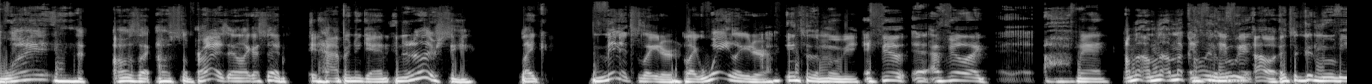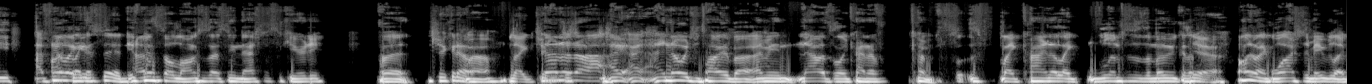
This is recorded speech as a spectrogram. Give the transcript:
what? And I was like, I was surprised. And like I said, it happened again in another scene, like minutes later, like way later into the movie. I feel I feel like uh, oh man I'm not, I'm not, I'm not calling the movie been- out. It's a good movie. I feel like, like I said, it's been so long since I've seen National Security, but Check it out. wow. Like, check, No, no, just- no. I, I, I know what you're talking about. I mean, now it's like kind of, like kind of like glimpses of the movie because yeah, I only like watched it maybe like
